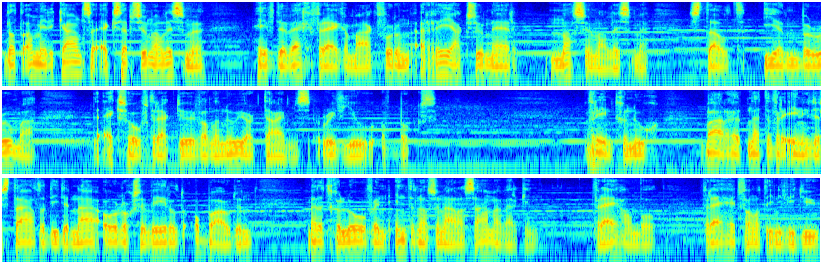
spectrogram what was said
Dat Amerikaanse exceptionalisme heeft de weg vrijgemaakt voor een reactionair nationalisme, stelt Ian Baruma, de ex-hoofdredacteur van de New York Times Review of Books. Vreemd genoeg waren het net de Verenigde Staten die de naoorlogse wereld opbouwden met het geloof in internationale samenwerking, vrijhandel, vrijheid van het individu.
